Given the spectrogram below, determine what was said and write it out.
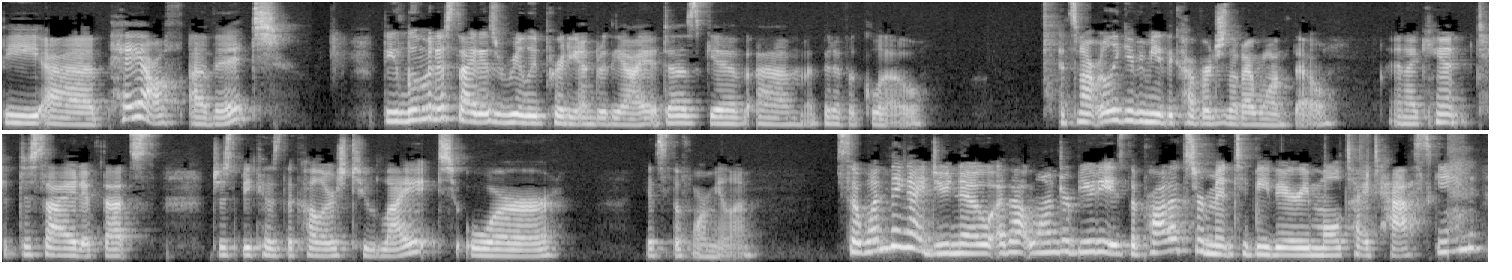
the uh, payoff of it. The luminous side is really pretty under the eye. It does give um, a bit of a glow. It's not really giving me the coverage that I want though. And I can't decide if that's just because the color's too light or it's the formula. So one thing I do know about Wander Beauty is the products are meant to be very multitasking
